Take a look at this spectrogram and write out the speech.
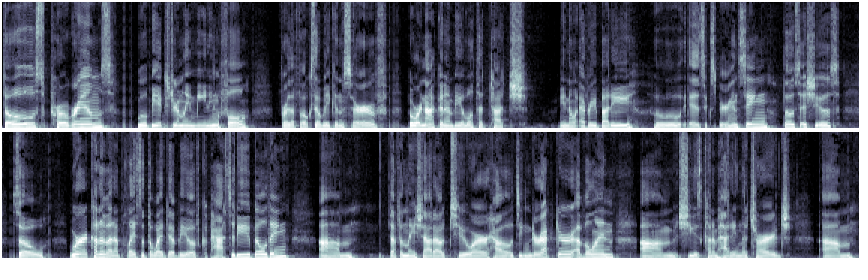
those programs will be extremely meaningful for the folks that we can serve, but we're not going to be able to touch, you know, everybody who is experiencing those issues. So we're kind of in a place at the YW of capacity building. Um, definitely shout out to our housing director, Evelyn. Um, she is kind of heading the charge um,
